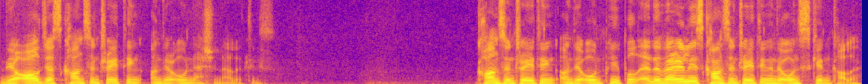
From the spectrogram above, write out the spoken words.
they are all just concentrating on their own nationalities. Concentrating on their own people, at the very least, concentrating on their own skin color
